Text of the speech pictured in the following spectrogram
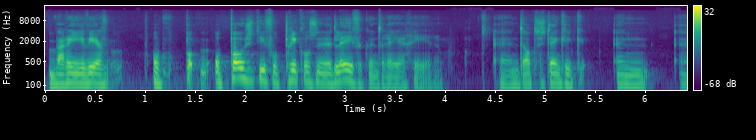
waarin je weer op, op positief op prikkels in het leven kunt reageren. En dat is denk ik een, uh,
